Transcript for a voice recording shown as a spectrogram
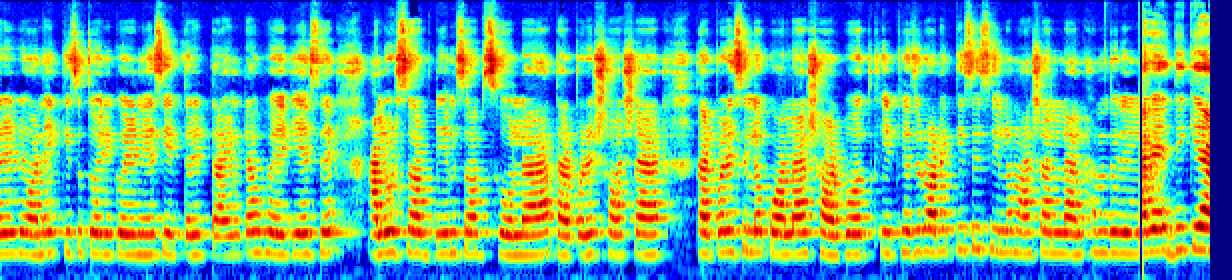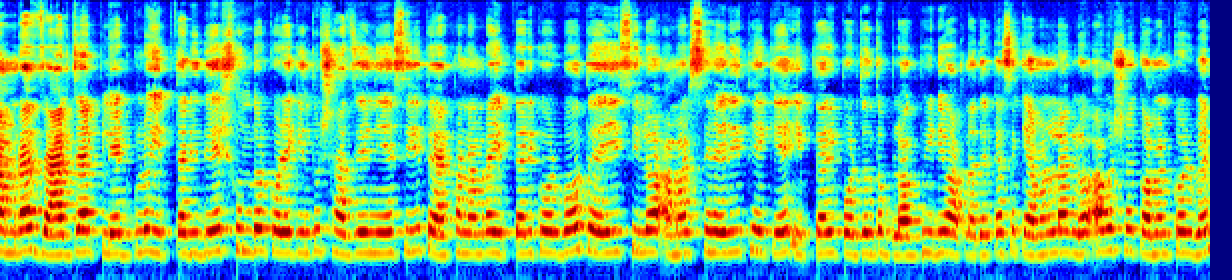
ইফতারির অনেক কিছু তৈরি করে নিয়েছি। ইফতারির টাইমটাও হয়ে গিয়েছে। আলুর সব ডিম সব ছোলা, তারপরে শশা তারপরে ছিল কলা, শরবত ক্ষীর খেজুর অনেক কিছুই ছিল মাসাল্লাহ আলহামদুলিল্লাহ। আর এদিকে আমরা যার যার প্লেটগুলো ইফতারি দিয়ে সুন্দর করে কিন্তু সাজিয়ে নিয়েছি। তো এখন আমরা ইফতারি করব। তো এই ছিল আমার সেহেরি থেকে ইফতারি পর্যন্ত ব্লগ ভিডিও। আপনাদের কাছে কেমন লাগল অবশ্যই কমেন্ট করবেন।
